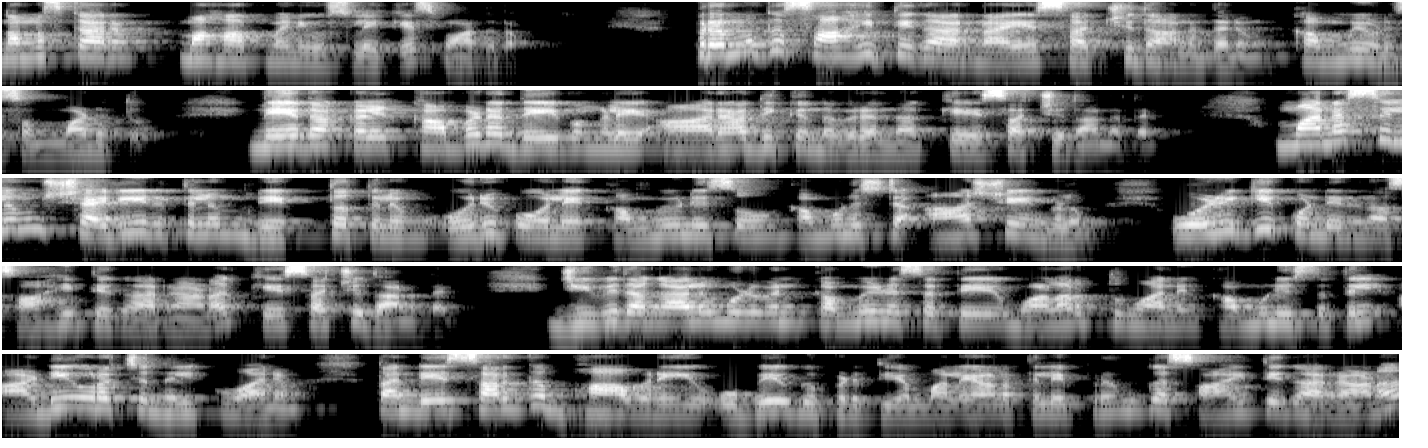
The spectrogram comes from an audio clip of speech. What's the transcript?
നമസ്കാരം. മഹാത്മ ന്യൂസിലേക്ക് സ്വാഗതം. പ്രമുഖ സാഹിത്യകാരനായ സച്ചിദാനന്ദനും കമ്മ്യൂണിസം മടുത്തു. നേതാക്കൾ കപട ദൈവങ്ങളെ ആരാധിക്കുന്നവരെന്ന് കെ. സച്ചിദാനന്ദൻ. മനസ്സിലും ശരീരത്തിലും രക്തത്തിലും ഒരുപോലെ കമ്മ്യൂണിസവും കമ്മ്യൂണിസ്റ്റ് ആശയങ്ങളും ഒഴുകിക്കൊണ്ടിരുന്ന സാഹിത്യകാരനാണ് കെ സച്ചിദാനന്ദൻ. ജീവിതകാലം മുഴുവൻ കമ്മ്യൂണിസത്തെ വളർത്തുവാനും കമ്മ്യൂണിസത്തിൽ അടിയുറച്ചു നിൽക്കുവാനും തന്റെ സർഗഭാവനയെ ഉപയോഗപ്പെടുത്തിയ മലയാളത്തിലെ പ്രമുഖ സാഹിത്യകാരനാണ്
